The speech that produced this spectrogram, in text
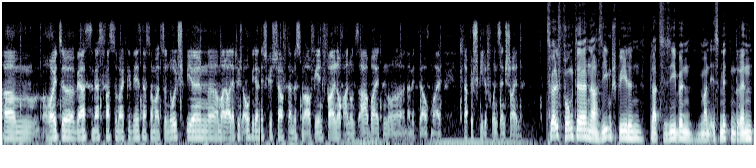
Ähm, heute wäre es fast so weit gewesen, dass wir mal zu Null spielen. Äh, haben wir natürlich auch wieder nicht geschafft. Da müssen wir auf jeden Fall noch an uns arbeiten, äh, damit wir auch mal knappe Spiele für uns entscheiden. Zwölf Punkte nach sieben Spielen, Platz sieben. Man ist mittendrin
